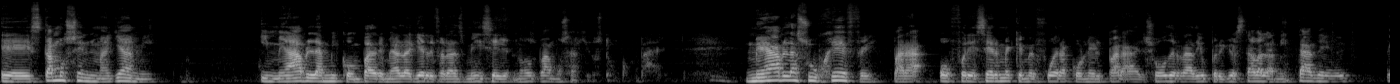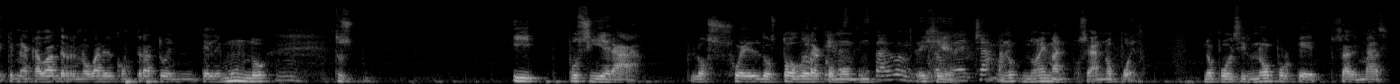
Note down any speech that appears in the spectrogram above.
eh, estamos en Miami y me habla mi compadre, me habla Jerry Fernández, me dice, nos vamos a Houston, compadre. Me habla su jefe para ofrecerme que me fuera con él para el show de radio, pero yo estaba a la mitad de, de que me acababan de renovar el contrato en Telemundo. Entonces, y pues si era los sueldos, todo No, era como... que estar donde- dije, no, no hay man, o sea, no puedo. No puedo decir no porque, pues además,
